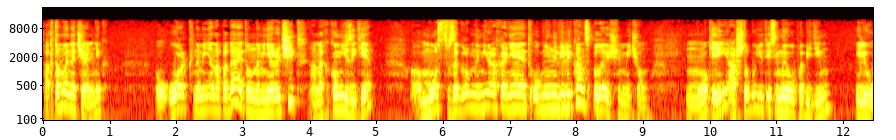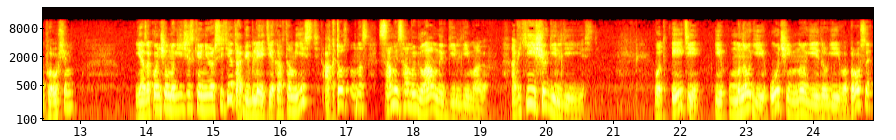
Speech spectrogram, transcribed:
А кто мой начальник? Орк на меня нападает, он на меня рычит. А на каком языке? Мост в загробный мир охраняет огненный великан с пылающим мечом. Окей, а что будет, если мы его победим? Или упросим? Я закончил магический университет, а библиотеков там есть? А кто у нас самый-самый главный в гильдии магов? А какие еще гильдии есть? Вот эти и многие, очень многие другие вопросы,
